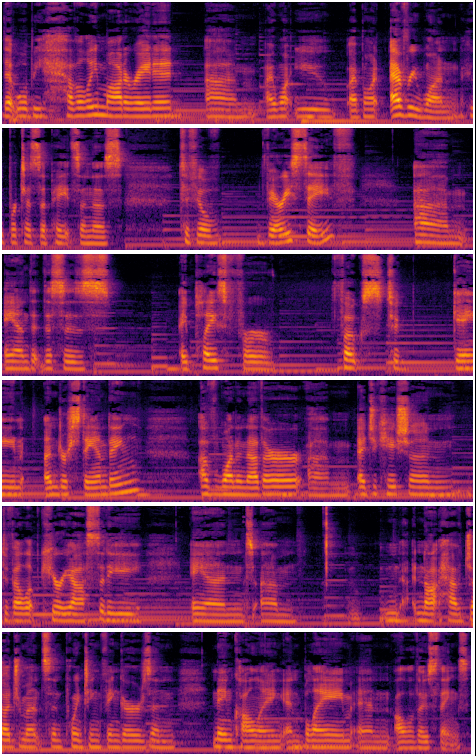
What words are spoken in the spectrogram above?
that will be heavily moderated, um, I want you, I want everyone who participates in this to feel very safe um, and that this is a place for folks to gain understanding of one another, um, education, develop curiosity, and um, n- not have judgments and pointing fingers and name calling and blame and all of those things.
